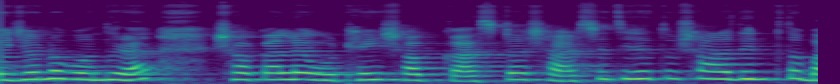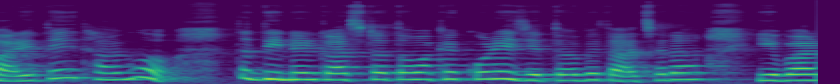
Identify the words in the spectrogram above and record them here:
ওই জন্য বন্ধুরা সকালে উঠেই সব কাজটা সারছে। যেহেতু সারাদিন তো বাড়িতেই থাকব, তো দিনের কাজটা তো আমাকে করেই যেতে হবে। তাছাড়া এবার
